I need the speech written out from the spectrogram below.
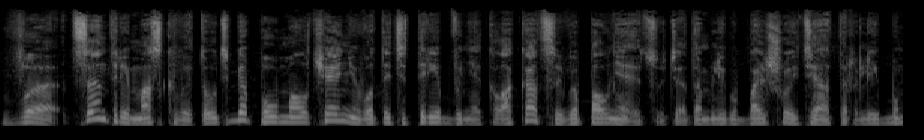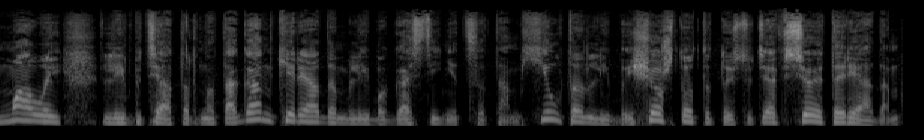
в центре Москвы, то у тебя по умолчанию вот эти требования к локации выполняются. У тебя там либо большой театр, либо малый, либо театр на Таганке рядом, либо гостиница там Хилтон, либо еще еще что-то, то есть у тебя все это рядом.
